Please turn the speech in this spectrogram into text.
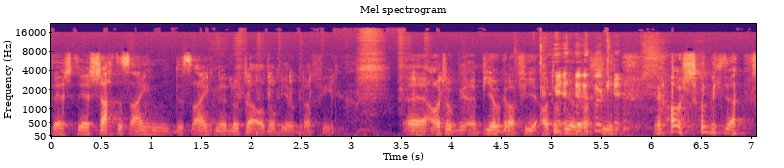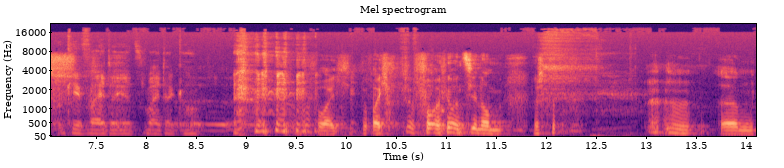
Der, der Schacht ist eigentlich, ist eigentlich eine Luther-Autobiografie. äh, Autobi äh, Biografie, Autobiografie. okay. Ja, auch schon wieder. Okay, weiter jetzt, weiter, go. bevor, ich, bevor, ich, bevor wir uns hier noch. ähm,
